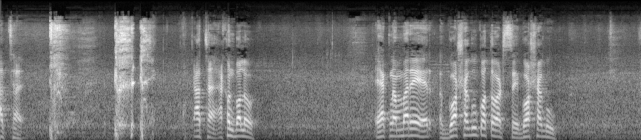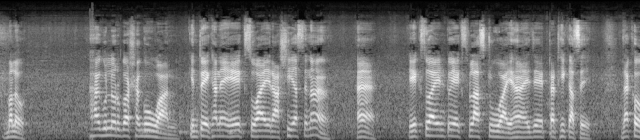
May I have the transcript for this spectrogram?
আচ্ছা। আচ্ছা এখন বলো। এক নম্বরের গসাগু কত আসছে? গসাগু। বলো। হাগুলোর গসাগু ওয়ান কিন্তু এখানে এক্স ওয়াই রাশি আছে না? হ্যাঁ X Y into X plus two Y হ্যাঁ এই যে এটা ঠিক আছে। দেখো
